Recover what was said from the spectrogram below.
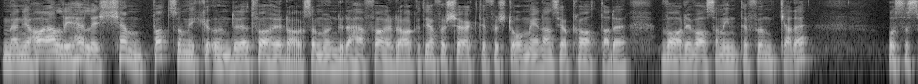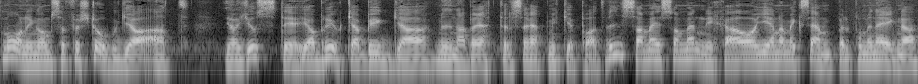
Men jag har aldrig heller kämpat så mycket under ett föredrag som under det här föredraget. Jag försökte förstå medan jag pratade vad det var som inte funkade. Och så småningom så förstod jag att Ja, just det. Jag brukar bygga mina berättelser rätt mycket på att visa mig som människa och genom exempel på mina egna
